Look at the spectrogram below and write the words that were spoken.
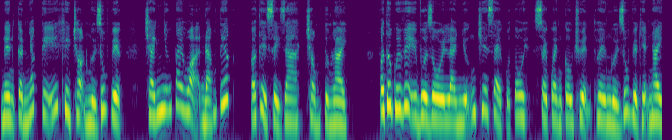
nên cân nhắc kỹ khi chọn người giúp việc, tránh những tai họa đáng tiếc có thể xảy ra trong tương lai. Và thưa quý vị, vừa rồi là những chia sẻ của tôi xoay quanh câu chuyện thuê người giúp việc hiện nay.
